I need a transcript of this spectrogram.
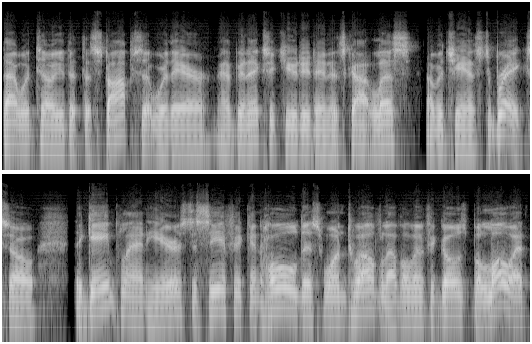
that would tell you that the stops that were there have been executed and it's got less of a chance to break. So the game plan here is to see if it can hold this 112 level. And if it goes below it,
